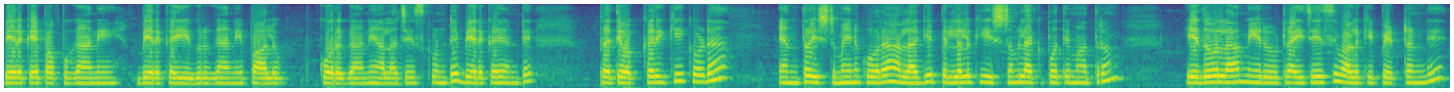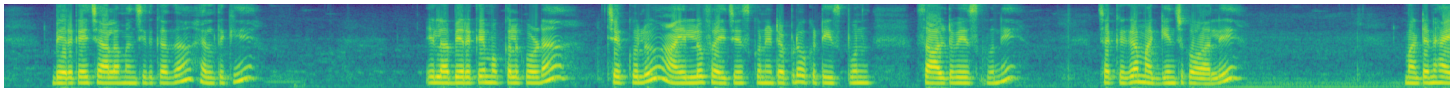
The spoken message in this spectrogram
బీరకాయ పప్పు కానీ బీరకాయ ఎగురు కానీ పాలు కూర కానీ అలా చేసుకుంటే బీరకాయ అంటే ప్రతి ఒక్కరికి కూడా ఎంతో ఇష్టమైన కూర. అలాగే పిల్లలకి ఇష్టం లేకపోతే మాత్రం ఏదోలా మీరు ట్రై చేసి వాళ్ళకి పెట్టండి. బీరకాయ చాలా మంచిది కదా హెల్త్కి. ఇలా బీరకాయ ముక్కలు కూడా చెక్కులు ఆయిల్లో ఫ్రై చేసుకునేటప్పుడు ఒక టీ స్పూన్ సాల్ట్ వేసుకుని చక్కగా మగ్గించుకోవాలి. మంటని హై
